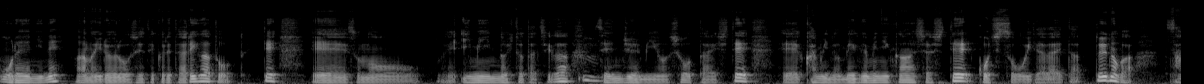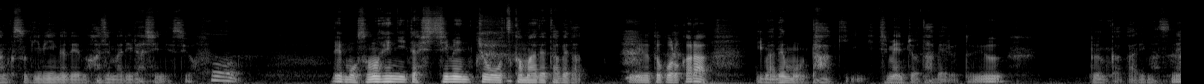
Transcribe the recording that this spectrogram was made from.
お礼にねあのいろいろ教えてくれてありがとうと言って、えーそのえー移民の人たちがうん。先住民を招待して、えー神の恵みに感謝してご馳走をいただいたというのがサンクスギビングデーの始まりらしいんですよ。ほでもうその辺にいた七面鳥を捕まえて食べたっていうところから今でもターキー七面鳥を食べるという文化がありますね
